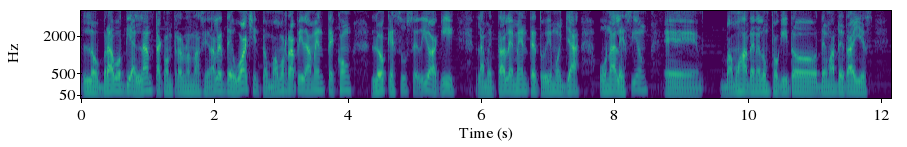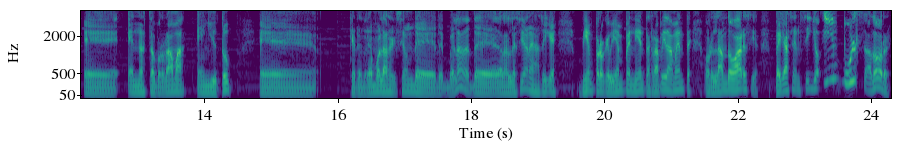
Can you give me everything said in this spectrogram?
los Bravos de Atlanta contra los Nacionales de Washington. Vamos rápidamente con lo que sucedió aquí. Lamentablemente tuvimos ya una lesión. Eh, vamos a tener un poquito de más detalles eh, en nuestro programa en YouTube. Eh, que tendremos la sección de, de, las lesiones. Así que bien, pero que bien pendiente. Rápidamente, Orlando Arcia pega sencillo impulsador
